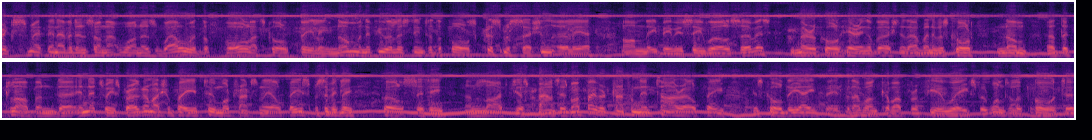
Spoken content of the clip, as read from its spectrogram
Brix Smith in evidence on that one as well with The Fall. That's called Feeling Numb. And if you were listening to The Fall's Christmas session earlier on the BBC World Service, you may recall hearing a version of that when it was called Numb at the Club. And uh, in next week's programme, I shall play you two more tracks from the LP, specifically Pearl City and Life Just Bounces. My favourite track from the entire LP is called The Aphid, but that won't come up for a few weeks. But one to look forward to,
